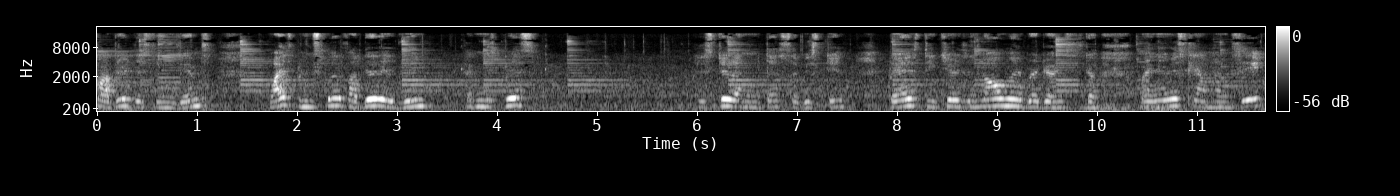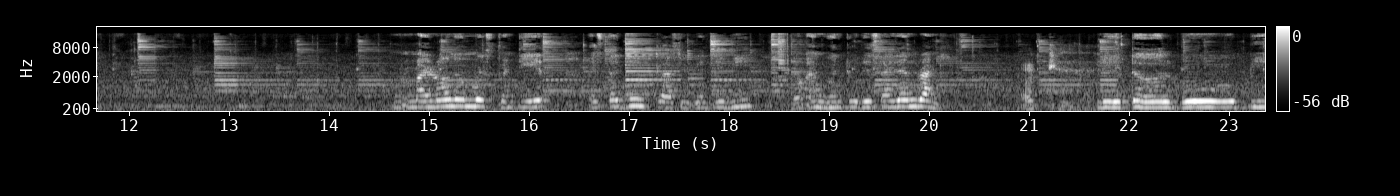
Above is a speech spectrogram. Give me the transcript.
father Justin James vice principal father Edwin administrator Sister Anita Sebastian, parents, teachers, and all my brother and sister. My name is Cam Hanse. My roll number is 28. I study in class UKGB. Now I'm going to recite and run. Okay Little Bobby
